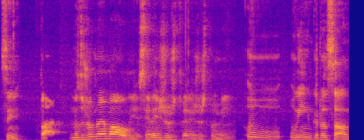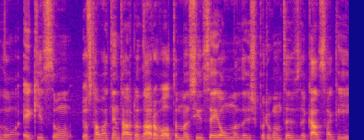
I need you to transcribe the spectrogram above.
Sim. Pá, mas o jogo não é mau, isso era injusto, era injusto para mim. O, o engraçado é que isso, eu estava a tentar dar a volta, mas isso é uma das perguntas da casa aqui.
